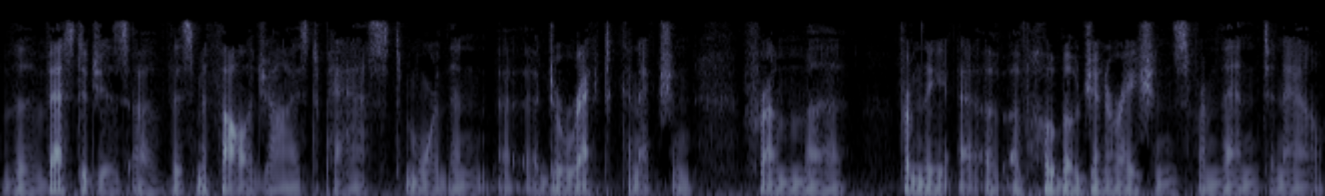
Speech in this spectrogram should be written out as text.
the vestiges of this mythologized past more than a, a direct connection from uh, from the uh, of, of hobo generations from then to now.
